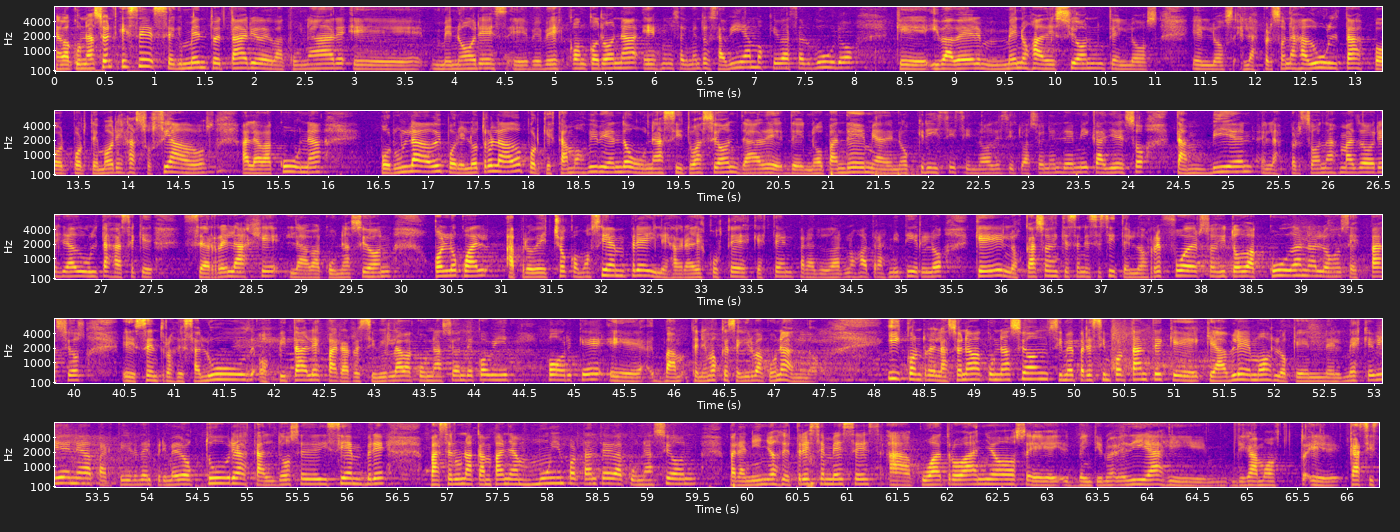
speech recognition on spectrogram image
La vacunación, ese segmento etario de vacunar eh, menores, eh, bebés con corona, es un segmento que sabíamos que iba a ser duro, que iba a haber menos adhesión que en, los, en, los, en las personas adultas por, por temores asociados a la vacuna por un lado y por el otro lado porque estamos viviendo una situación ya de, no pandemia, de no crisis, sino de situación endémica y eso también en las personas mayores y adultas hace que se relaje la vacunación, con lo cual aprovecho como siempre y les agradezco a ustedes que estén para ayudarnos a transmitirlo, que en los casos en que se necesiten los refuerzos y todo acudan a los espacios, eh, centros de salud, hospitales para recibir la vacunación de COVID porque eh, tenemos que seguir vacunando. Y con relación a vacunación, sí me parece importante que, hablemos lo que en el mes que viene, a partir del 1 de octubre hasta el 12 de diciembre, va a ser una campaña muy importante de vacunación para niños de 13 meses a 4 años, 29 eh, días y digamos eh, casi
